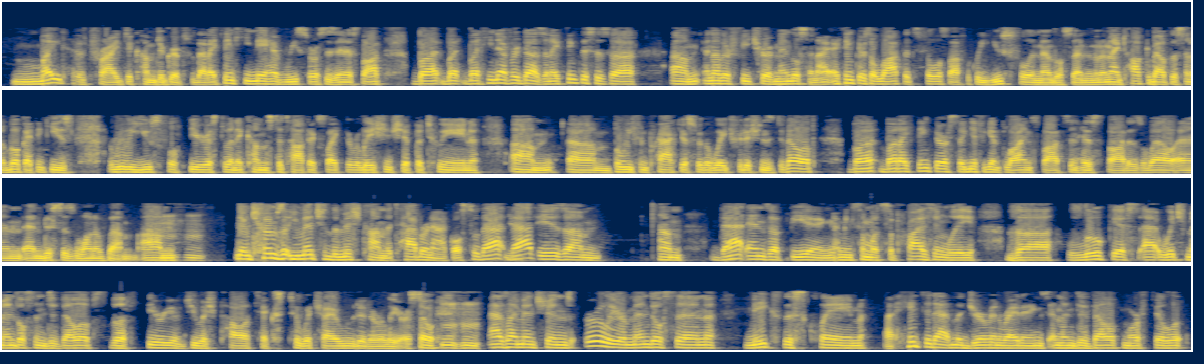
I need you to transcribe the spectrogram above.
might have tried to come to grips with that. I think he may have resources in his thought, but but but he never does. And I think this is a um, another feature of Mendelssohn. I, I, think there's a lot that's philosophically useful in Mendelssohn, and when I talk about this in a book, I think he's a really useful theorist when it comes to topics like the relationship between um, um, belief and practice or the way traditions develop. But but I think there are significant blind spots in his thought as well, and and this is one of them. Um, mm-hmm. In terms of you mentioned the Mishkan, the tabernacle, so that that is um, um, that ends up being, I mean, somewhat surprisingly, the locus at which Mendelssohn develops the theory of Jewish politics to which I alluded earlier. So, mm-hmm. as I mentioned earlier, Mendelssohn makes this claim, uh, hinted at in the German writings, and then developed more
